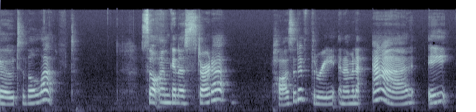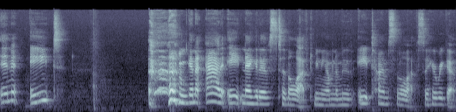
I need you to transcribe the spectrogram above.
go to the left. So I'm going to start at positive 3 and I'm going to add 8 and 8 I'm going to add 8 negatives to the left, meaning I'm going to move 8 times to the left. So here we go.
